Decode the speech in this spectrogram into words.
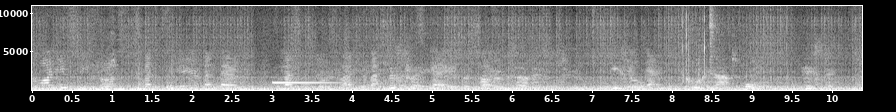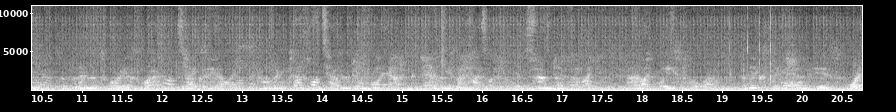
The one you see first is meant for you, and then the message was that your best friend is train gay. is the southern service to You're Eastbourne, gay. calling at Ore, Hastings, St Leonard's Warrior Square, I I Heavenly because I can Hampton like like and boys The next station is I'm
